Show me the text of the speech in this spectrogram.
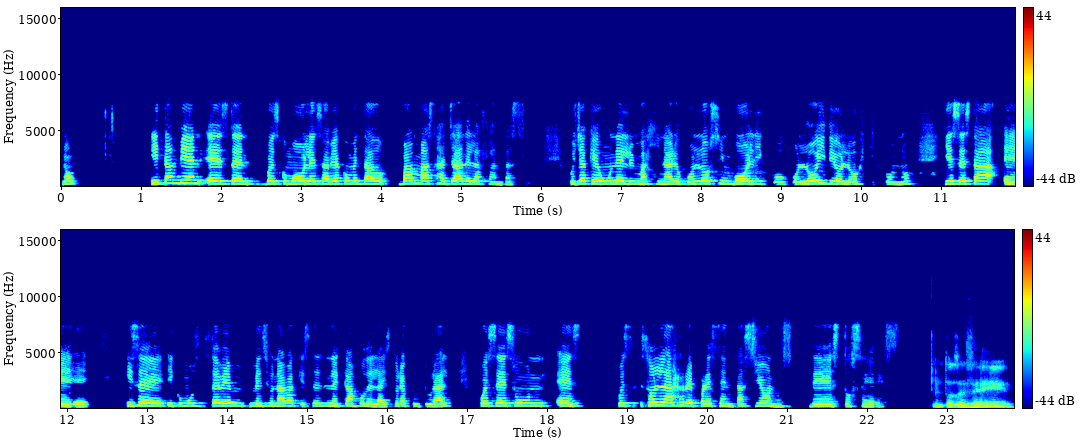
¿no? Y también, este, pues como les había comentado, va más allá de la fantasía, pues ya que une lo imaginario con lo simbólico, con lo ideológico, ¿no? Y es esta eh, y, se, y como usted bien mencionaba que esté en el campo de la historia cultural, pues es un, es, pues son las representaciones de estos seres. Entonces, eh,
